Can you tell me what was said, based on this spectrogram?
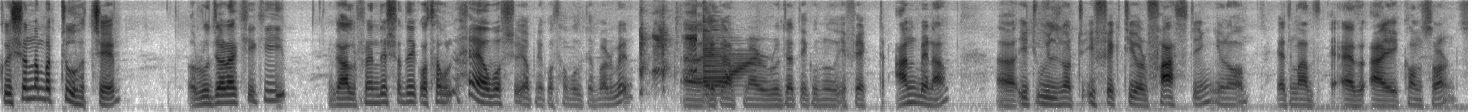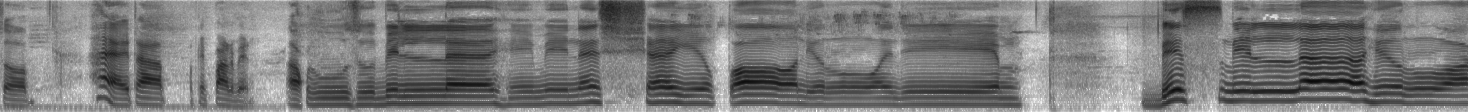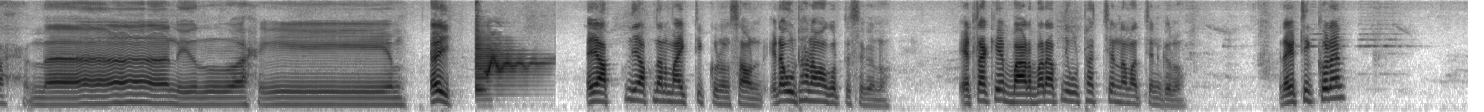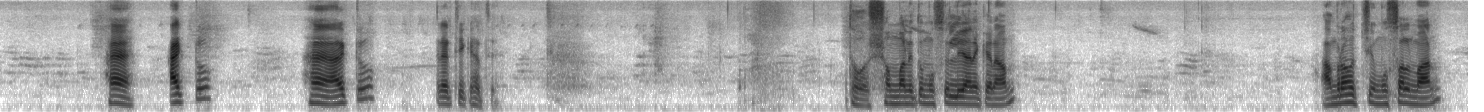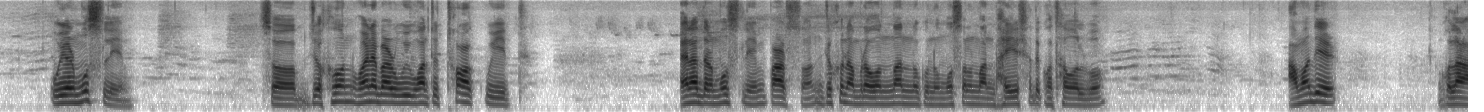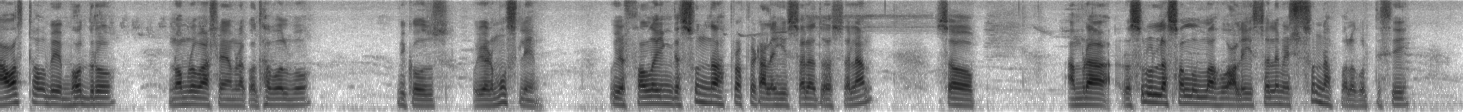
Question number two হচ্ছে রোজা রাখি কি গার্লফ্রেন্ডের সাথে কথা বলে হ্যাঁ অবশ্যই আপনি কথা বলতে পারবেন আহ, এটা আপনার রোজাতে কোনো ইফেক্ট আনবে না it will not affect your fasting you know as much as I concern so হ্যাঁ এটা আপনি পারবেন أعوذ بالله من الشيطان الرجيم বিসমিল্লাহির রহমানির রহিম এই এই আপনি আপনার মাইক ঠিক করুন সাউন্ড এটা উঠানামা করতেছে কেন? এটাকে বারবার আপনি উঠাচ্ছেন, নামাচ্ছেন কেন? এটাকে ঠিক করেন? হ্যাঁ আরেকটু? হ্যাঁ আরেকটু? এটা ঠিক আছে। তো সম্মানিত মুসল্লিয়ানকে নাম আমরা হচ্ছে মুসলমান উই আর মুসলিম সো যখন whenever we want to talk with another Muslim person যখন আমরা অন্যান্য কোনো মুসলমান ভাইয়ের সাথে কথা বলব, আমাদের গলার আওয়াজটা হবে ভদ্র, নম্র ভাষায় আমরা কথা বলব because we are Muslim we are following the Sunnah prophet আলহি সাল্লাম সো আমরা রসুল্লাহ সাল্লাহ আলি সাল্লামের সুন্নাহ ফলো করতেছি।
